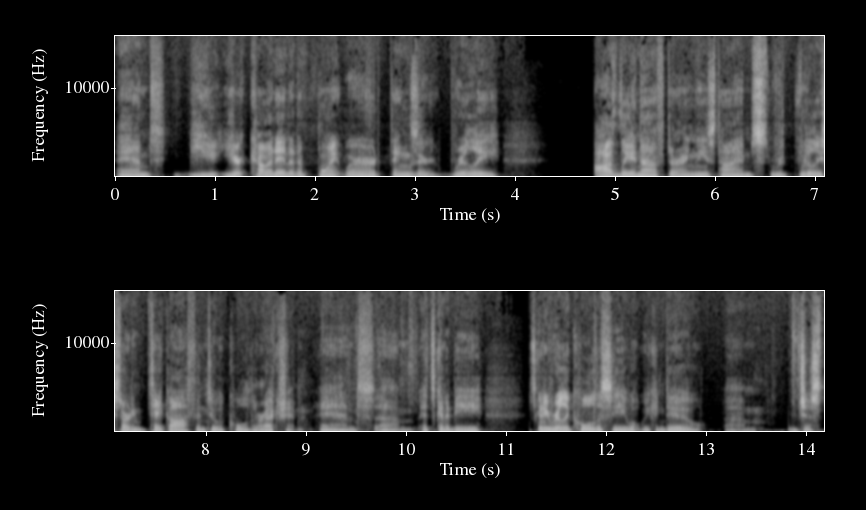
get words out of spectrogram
And you you're coming in at a point where things are really, oddly enough, during these times, re- really starting to take off into a cool direction. And um, it's gonna be it's gonna be really cool to see what we can do. Um, just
